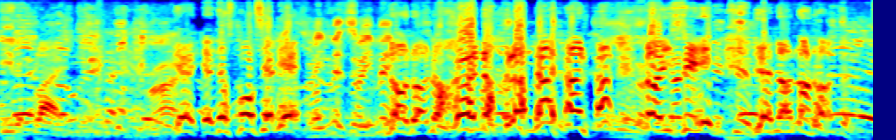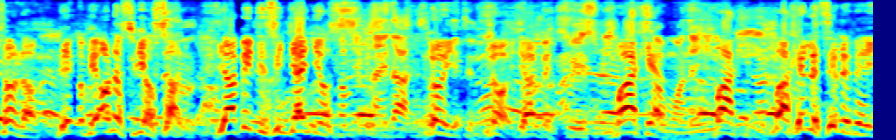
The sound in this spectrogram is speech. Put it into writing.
He replied. Right. Yeah, yeah, that's Paul said here. So he meant- so he meant- no, no, no, no, no, no, no, no, no, you see? Yeah, no, no, no. So, no, be, be honest with yourself. You have been disingenuous. Something like that. No, you, no, you have been. So you speak to Michael, someone and you- Michael, Michael, listen to me.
